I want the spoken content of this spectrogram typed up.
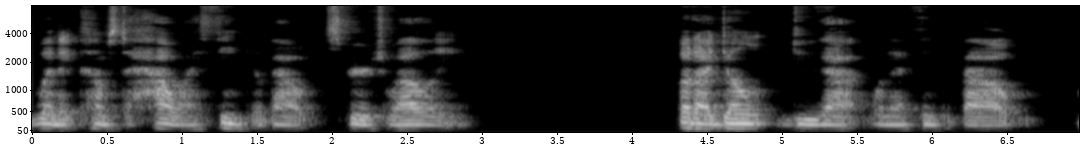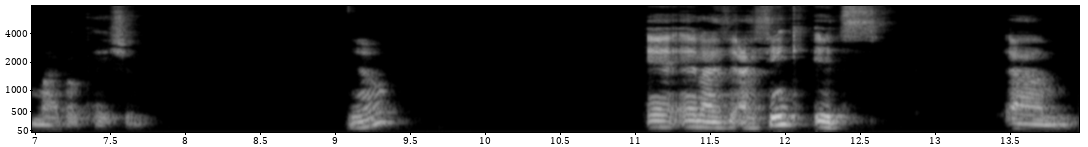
when it comes to how I think about spirituality. But I don't do that when I think about my vocation. You know? And, and I, th- I think it's, um,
